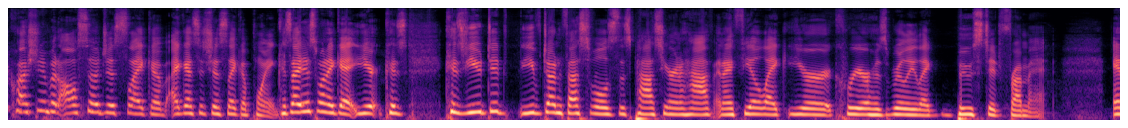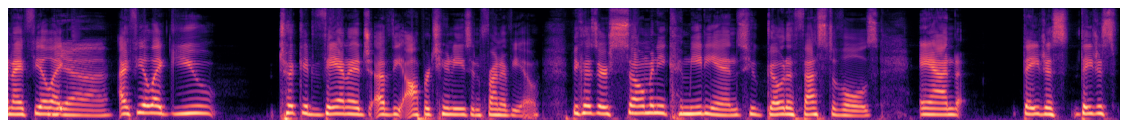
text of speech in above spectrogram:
a question, but also just like a. I guess it's just like a point because I just want to get your because because you did you've done festivals this past year and a half, and I feel like your career has really like boosted from it, and I feel like yeah. I feel like you took advantage of the opportunities in front of you because there's so many comedians who go to festivals and they just they just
